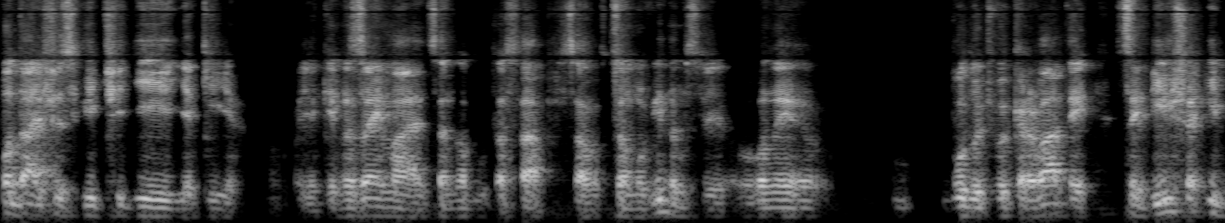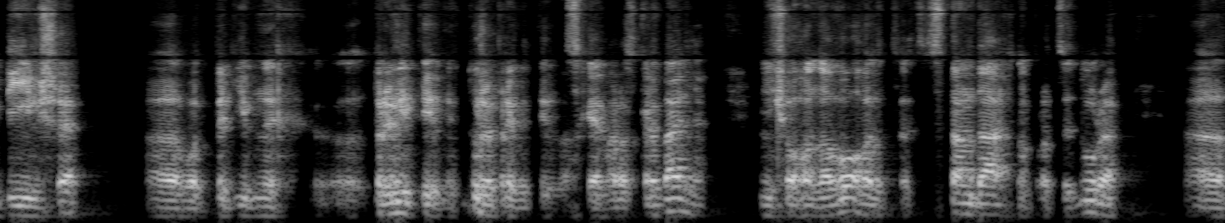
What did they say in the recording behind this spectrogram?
подальші слідчі дії, які, якими займається НАБУ та САП в цьому відомстві, вони будуть викривати все більше і більше е, от подібних е, примітивних, дуже примітивна схема розкрадання. Нічого нового, це стандартна процедура. Е,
